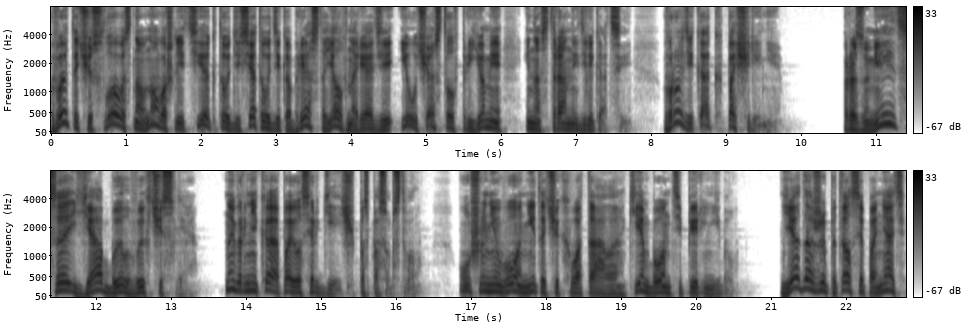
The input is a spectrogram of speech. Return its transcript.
В это число в основном вошли те, кто 10 декабря стоял в наряде и участвовал в приеме иностранной делегации, вроде как поощрение. Разумеется, я был в их числе. Наверняка Павел Сергеевич поспособствовал. Уж у него ниточек хватало, кем бы он теперь ни был. Я даже пытался понять,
